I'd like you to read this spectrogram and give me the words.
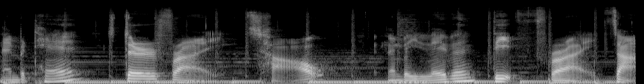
Number ten stir fry 炒，Number eleven，deep fry，炸。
